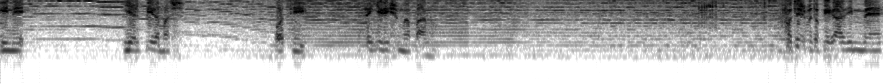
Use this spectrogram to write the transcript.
Είναι η ελπίδα μας ότι θα γυρίσουμε απάνω. Φωτίζουμε το πηγάδι με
